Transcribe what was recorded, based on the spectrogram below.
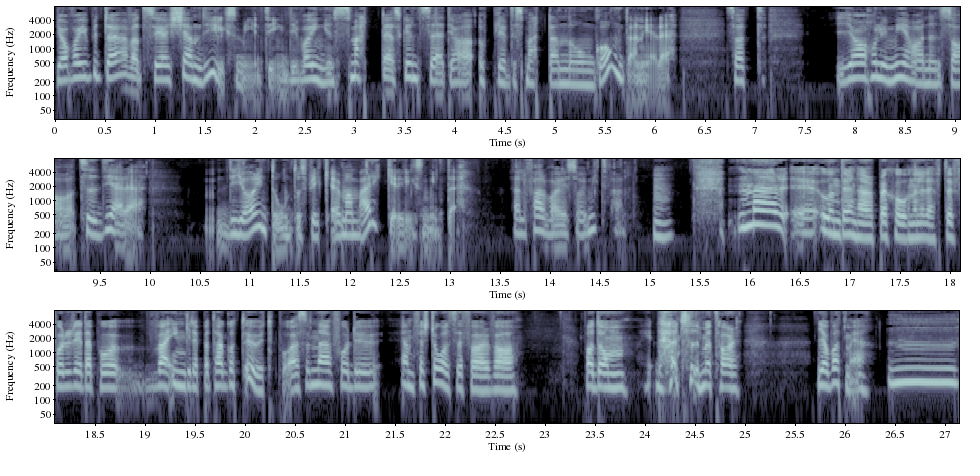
Jag var ju bedövad så jag kände ju liksom ingenting. Det var ingen smärta. Jag skulle inte säga att jag upplevde smärta någon gång där nere. Så att jag håller med vad ni sa tidigare. Det gör inte ont att spricka, man märker det liksom inte. I alla fall var det så i mitt fall. Mm. När eh, under den här operationen eller efter får du reda på vad ingreppet har gått ut på? Alltså när får du en förståelse för vad, vad de, det här teamet har jobbat med? Mm.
